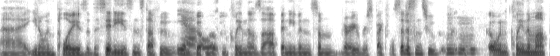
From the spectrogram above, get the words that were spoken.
uh, you know, employees of the cities and stuff who, yeah. who, go out and clean those up, and even some very respectful citizens who, mm-hmm. go and clean them up.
